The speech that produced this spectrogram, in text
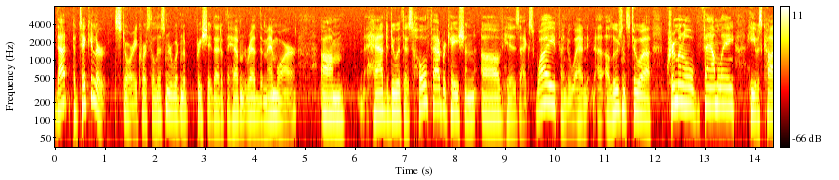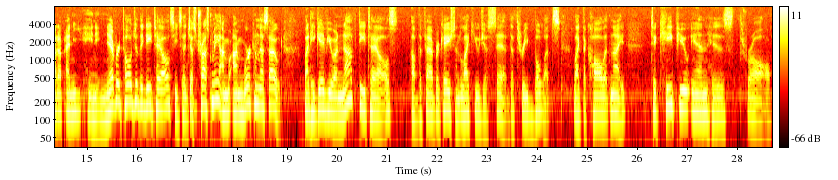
That particular story, of course, the listener wouldn't appreciate that if they haven't read the memoir, um, had to do with this whole fabrication of his ex-wife and, and uh, allusions to a criminal family. He was caught up, and he, he never told you the details. He said, "Just trust me. I'm I'm working this out." But he gave you enough details of the fabrication, like you just said, the three bullets, like the call at night, to keep you in his thrall.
